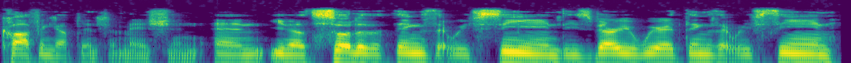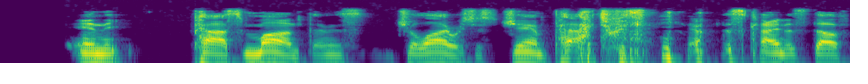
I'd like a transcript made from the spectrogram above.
coughing up information. And, you know, sort of the things that we've seen, these very weird things that we've seen in the past month. I mean, July was just jam packed with, you know, this kind of stuff.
